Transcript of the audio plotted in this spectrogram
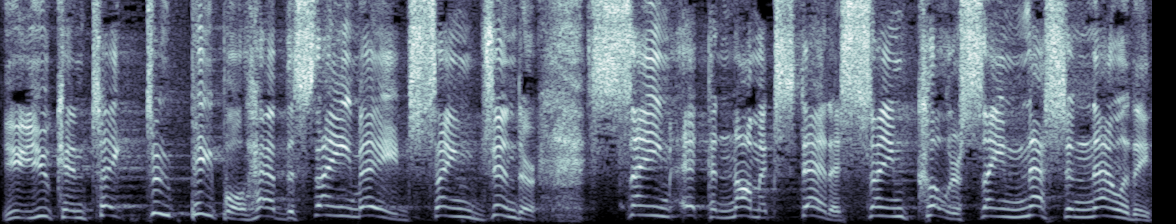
You, you can take two people, have the same age, same gender, same economic status, same color, same nationality,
